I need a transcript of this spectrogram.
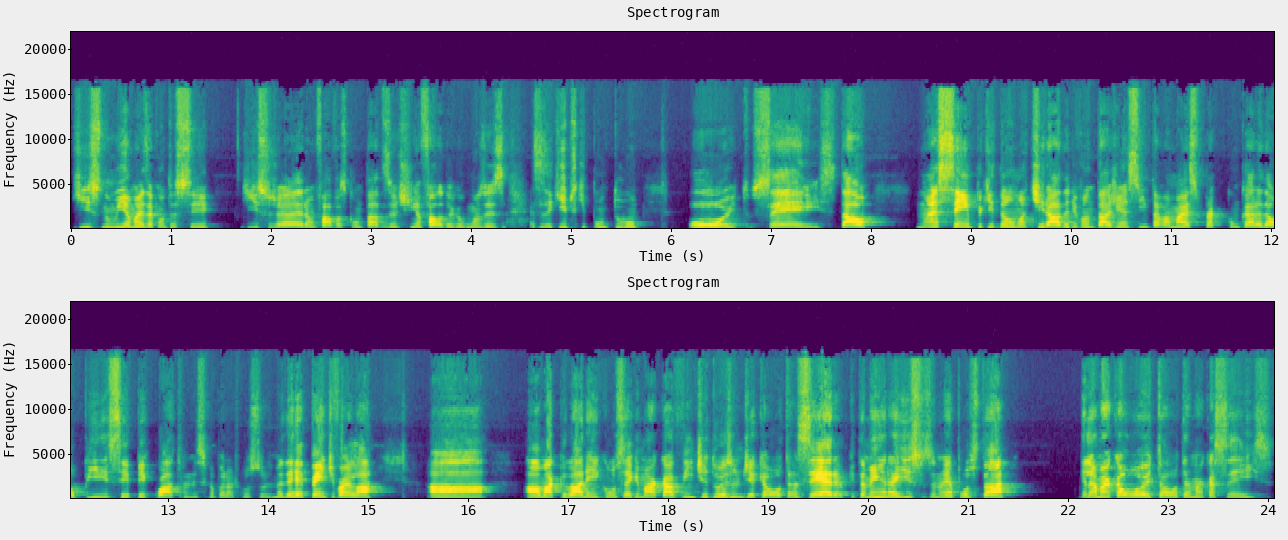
que isso não ia mais acontecer, que isso já eram favas contadas. Eu tinha falado aqui algumas vezes. Essas equipes que pontuam 8, 6, tal, não é sempre que dão uma tirada de vantagem assim. Tava mais para com cara da Alpine ser P4 nesse campeonato de construtores. Mas de repente vai lá a, a McLaren consegue marcar 22 um dia que a outra zera, porque também era isso, você não ia apostar. Ela marca 8, a outra marca 6.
